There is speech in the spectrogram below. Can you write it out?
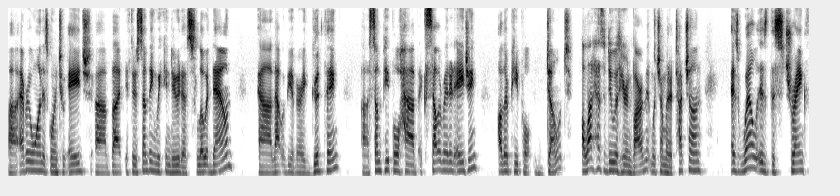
Uh, everyone is going to age, uh, but if there's something we can do to slow it down, uh, that would be a very good thing. Uh, some people have accelerated aging, other people don't. A lot has to do with your environment, which I'm going to touch on, as well as the strength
